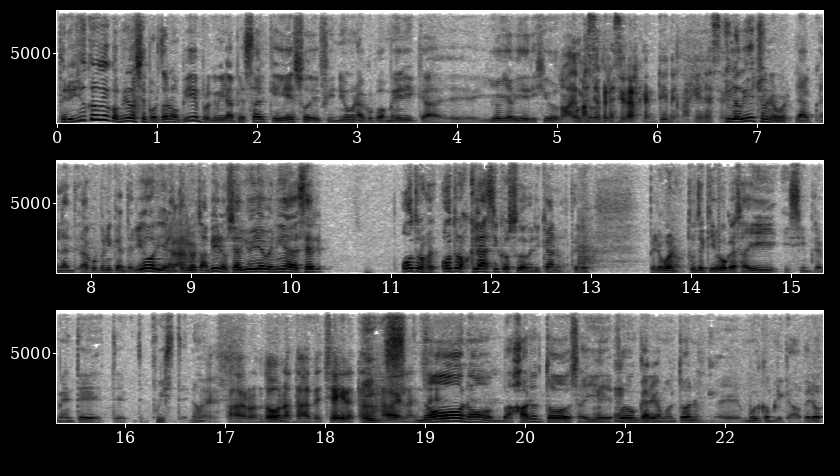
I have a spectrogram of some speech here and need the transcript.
Pero yo creo que conmigo se portaron bien, porque mira, a pesar que eso definió una Copa América, eh, yo ya había dirigido... No, además de Brasil-Argentina, imagínese. Y lo había hecho en la, en la- la Copa América anterior y en la Claro. anterior también. O sea, yo ya venía de hacer otros, otros clásicos sudamericanos, pero, pero bueno, tú te equivocas ahí y simplemente te, te fuiste, ¿no? Estaba Rondona, estaba Teixeira, estaba Eh, no, no, bajaron todos ahí. eh, Fue un cargamontón eh, muy complicado. Pero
